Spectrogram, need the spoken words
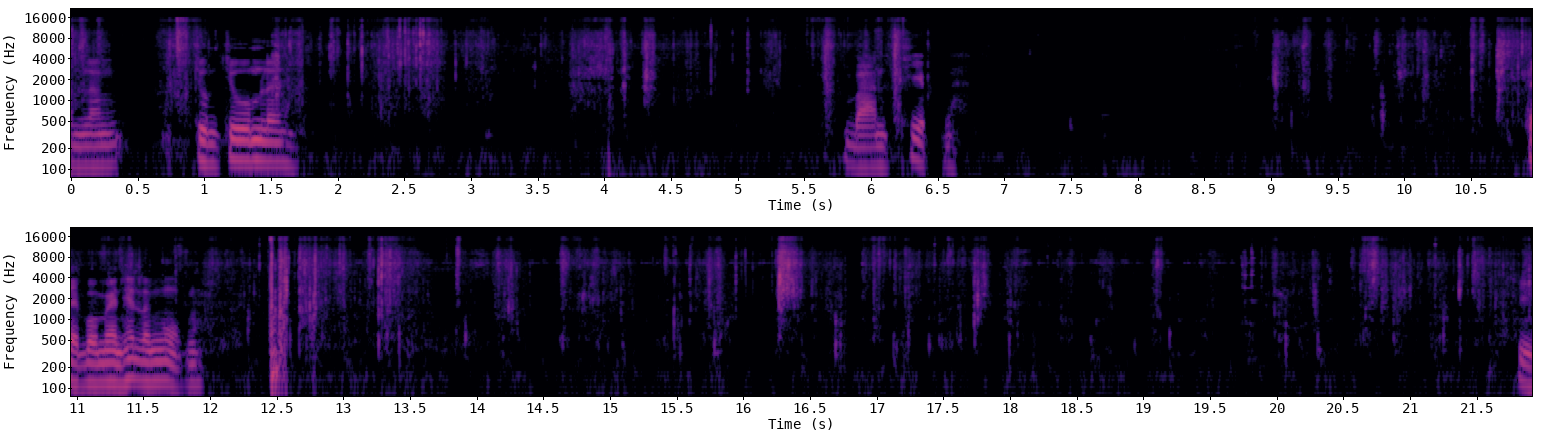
กำลังจุมๆเลย บานเทียบนะแต่โบแมนเห็ดละโงกนะนี่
